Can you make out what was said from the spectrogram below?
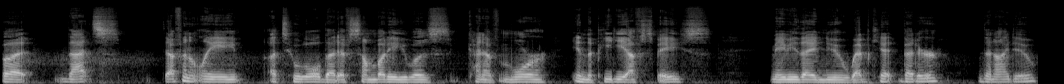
but that's definitely a tool that if somebody was kind of more in the PDF space, maybe they knew WebKit better than I do.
